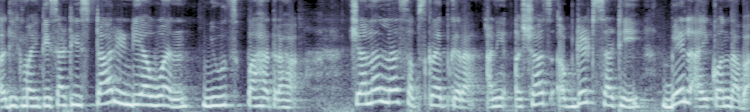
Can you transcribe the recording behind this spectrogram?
अधिक माहितीसाठी स्टार इंडिया वन न्यूज पाहत रहा. चॅनलला सबस्क्राईब करा आणि अशाच अपडेट्ससाठी बेल आयकॉन दाबा.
